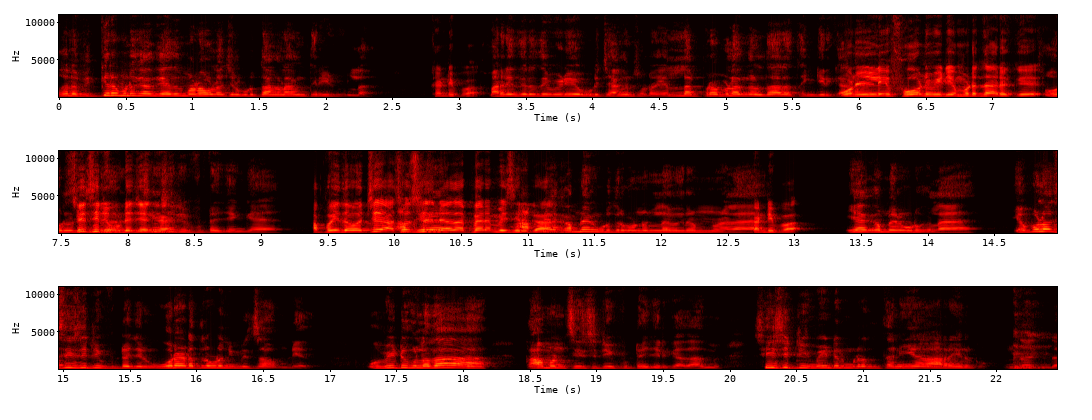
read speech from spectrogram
முதல்ல விக்ரமனுக்கு அங்கே எதுவும் மன உளைச்சல் கொடுத்தாங்களான்னு தெரியணும்ல. கண்டிப்பா. மறைந்திருந்து வீடியோ பிடிச்சாங்கன்னு சொல்கிறேன் எல்லா பிரபலங்கள் தான் அதில் தங்கியிருக்காங்க. ஒன்லி ஃபோன் வீடியோ மட்டும் தான் இருக்கு. சிசிடிவி ஃபுட்டேஜ் எங்க? சிசிடிவி ஃபுட்டேஜ் எங்க? அப்ப இதை வச்சு அசோசியேஷன் ஏதாவது பேரம் பேசியிருக்கா? கம்ப்ளைண்ட் கொடுத்துருக்கணும்ல விக்ரம் மேல. கண்டிப்பா. ஏன் கம்ப்ளைண்ட் கொடுக்கல? எவ்வளோ சிசிடிவி ஃபுட்டேஜ் இருக்கு? ஒரு இடத்துல கூட நீ மிஸ் ஆக முடியாது. உங்கள் வீட்டுக்குள்ளே தான் காமன் சிசிடிவி ஃபுட்டேஜ் இருக்காது அது சிசிடிவி மெயின்டைன் பண்ணுறது தனியாக அறை இருக்கும். இந்த இந்த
